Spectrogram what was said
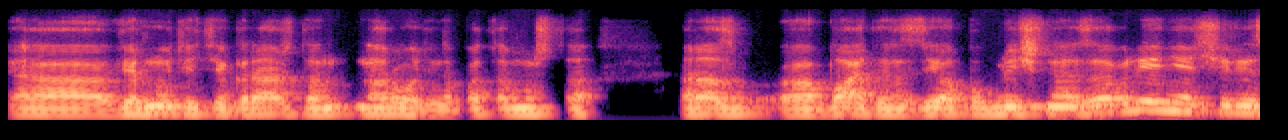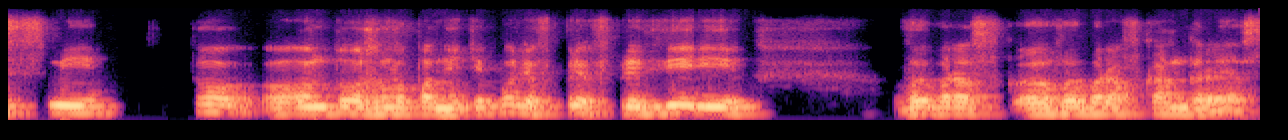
а, вернуть этих граждан на родину. Потому что раз Байден сделал публичное заявление через СМИ, то он должен выполнять. Тем более в преддверии выборов, э, выборов в Конгресс.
